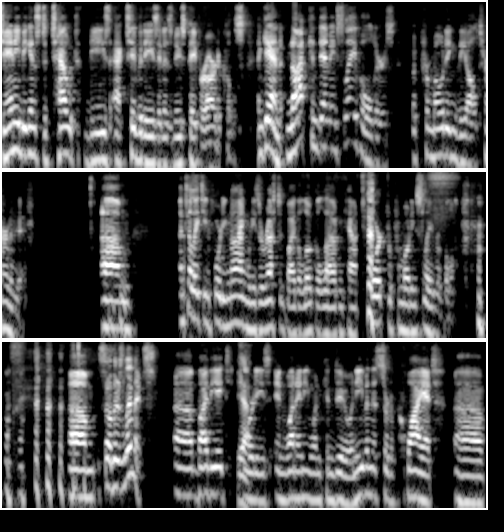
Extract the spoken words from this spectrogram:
Janney begins to tout these activities in his newspaper articles. Again, not condemning slaveholders, but promoting the alternative. Um, until 1849, when he's arrested by the local Loudoun County Court for promoting slave revolt. um, so there's limits uh, by the 1840s yeah. in what anyone can do, and even this sort of quiet uh,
